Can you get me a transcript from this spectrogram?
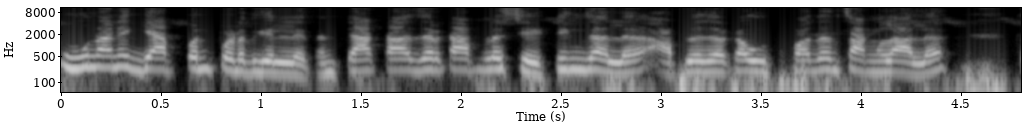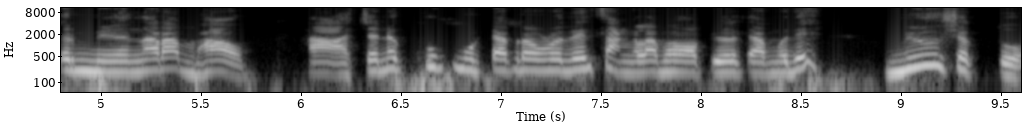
ऊन आणि गॅप पण पडत गेलेले आहेत. आणि त्या काळात जर का आपलं सेटिंग झालं आपलं जर का उत्पादन चांगलं आलं तर मिळणारा भाव हा अचानक खूप मोठ्या प्रमाणामध्ये चांगला भाव आपल्याला त्यामध्ये मिळू शकतो.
